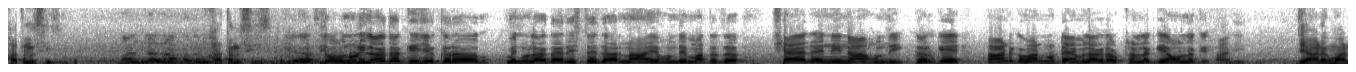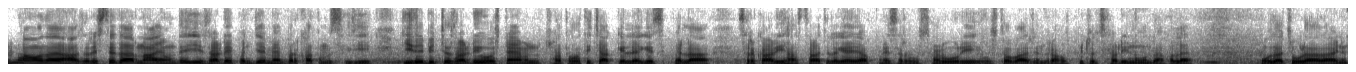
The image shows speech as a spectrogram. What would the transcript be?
ਖਤਮ ਸੀ ਜੀ। ਖਤਮ। ਖਤਮ ਸੀ ਜੀ। ਤੁਹਾਨੂੰ ਨਹੀਂ ਲੱਗਦਾ ਕਿ ਜੇਕਰ ਮੈਨੂੰ ਲੱਗਦਾ ਰਿਸ਼ਤੇਦਾਰ ਨਾ ਆਏ ਹੁੰਦੇ ਮਦਦ ਸ਼ਾਇਦ ਇੰਨੀ ਨਾ ਹੁੰਦੀ ਕਿਉਂਕਿ ਆਂਢ ਗੁਆਂਢ ਨੂੰ ਟਾਈਮ ਲੱਗਦਾ ਉੱਠਣ ਲੱਗੇ ਆਉਣ ਲੱਗੇ। ਹਾਂਜੀ। ਜੇ ਆਣਗਮਨ ਨਾ ਆਉਂਦਾ ਹਾਂ ਰਿਸ਼ਤੇਦਾਰ ਨਾ ਹੁੰਦੇ ਜੀ ਸਾਡੇ ਪੰਜੇ ਮੈਂਬਰ ਖਤਮ ਸੀ ਜੀ। ਜਿਹਦੇ ਵਿੱਚੋਂ ਸਾਡੀ ਉਸ ਟਾਈਮ ਹਥੋਤੀ ਚੱਕ ਕੇ ਲੈ ਗਏ ਸੀ। ਪਹਿਲਾਂ ਸਰਕਾਰੀ ਹਸਪਤਾਲ ਚ ਲਗਿਆ ਆਪਣੇ ਸਰੂ- ਸਰੂਰੀ ਉਸ ਤੋਂ ਬਾਅਦ ਰਜਿੰਦਰਾ ਹਸਪੀਟਲ ਚ ਸਾਡੀ ਨੂੰਹ ਦਾਖਲ ਹੈ। ਉਹਦਾ ਚੂਲਾ ਦਾ ਇਹਨਾਂ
